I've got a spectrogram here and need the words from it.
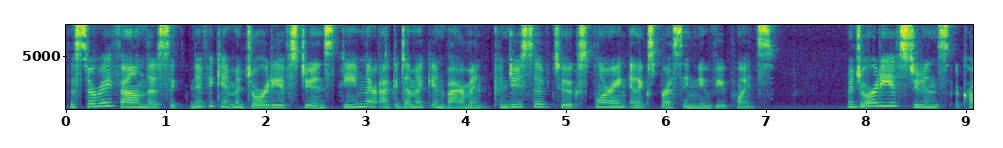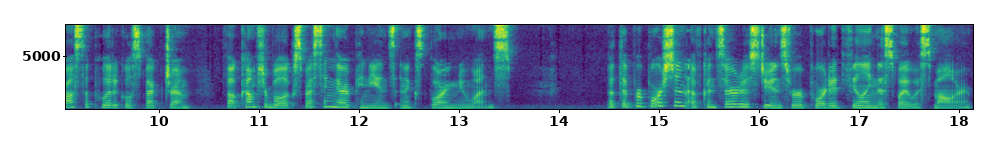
The survey found that a significant majority of students deem their academic environment conducive to exploring and expressing new viewpoints. Majority of students across the political spectrum felt comfortable expressing their opinions and exploring new ones. But the proportion of conservative students who reported feeling this way was smaller.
